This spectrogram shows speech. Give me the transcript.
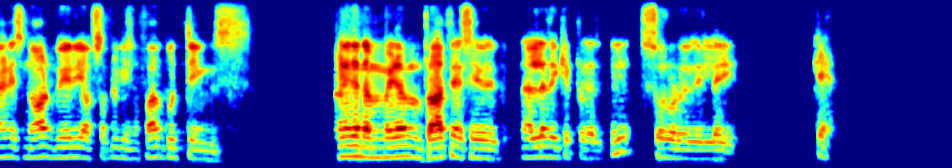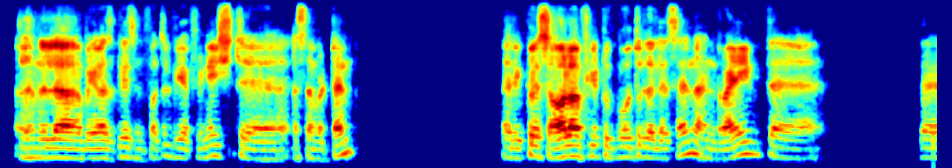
and is not weary of supplication for good things மனிதன் நம்மிடம் பிரார்த்தனை செய்வதற்கு நல்லதை கேட்பதற்கு சோர்வடைவதில்லை okay Alhamdulillah, by Allah's grace and fadl, we have finished uh, lesson number 10. I request all of you to go through the lesson and write the, the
